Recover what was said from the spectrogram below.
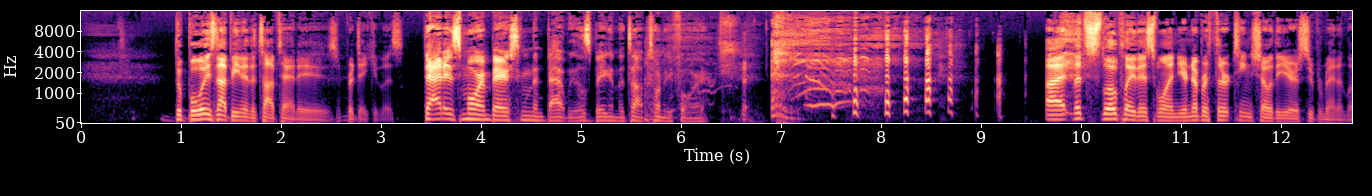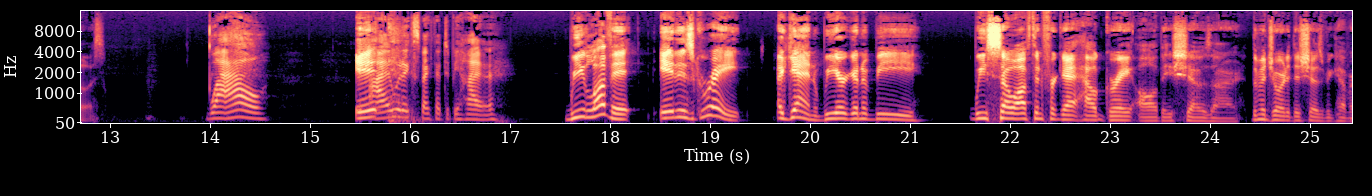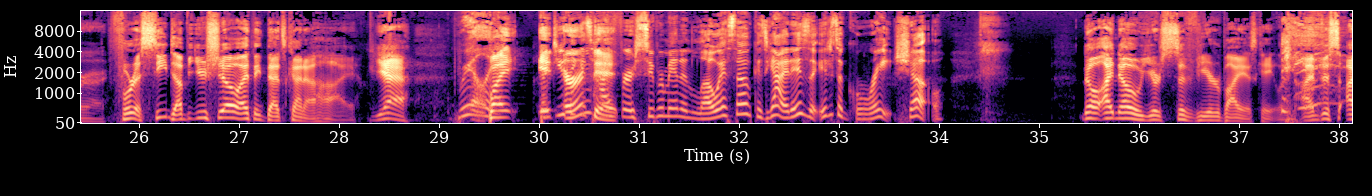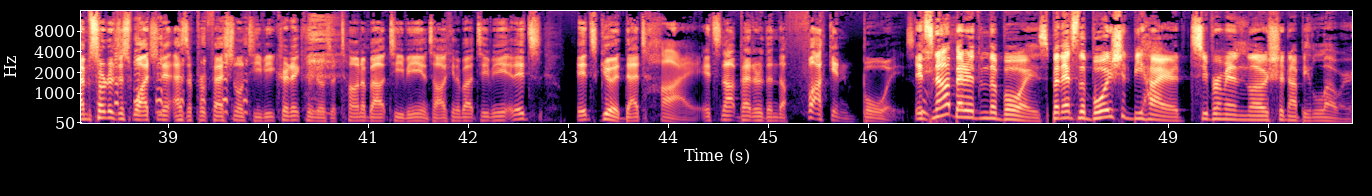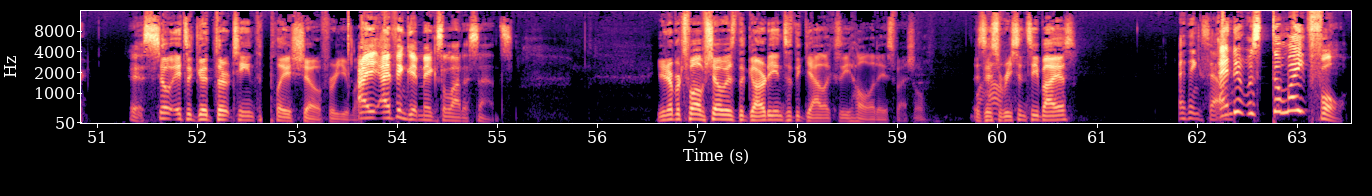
The Boys not being in the top 10 is ridiculous. That is more embarrassing than Batwheels being in the top 24. Uh, let's slow play this one. Your number 13 show of the year is Superman and Lois. wow, It, I would expect that to be higher. we love it. It is great. Again, we are going to be. We so often forget how great all these shows are. The majority of the shows we cover are. For a CW show, I think that's kind of high. Yeah. Really? But it do you think earned it's high it. for Superman and Lois though? Because yeah, it is. It is a great show. No, I know you're severe bias, Caitlin. I'm just, I'm sort of just watching it as a professional TV critic who knows a ton about TV and talking about TV, and it's, it's good. That's high. It's not better than the fucking boys. It's not better than The Boys, but that's The Boys should be higher. Superman and Lois should not be lower. Yes. So it's a good 13th place show for you, Mike. I, I think it makes a lot of sense. Your number 12 show is the Guardians of the Galaxy Holiday Special. Is this Wow. recency bias? I think so. And it was delightful.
